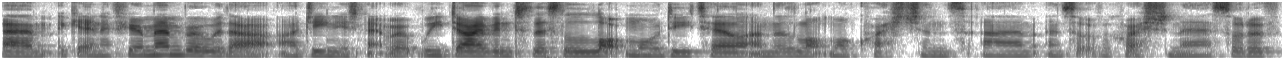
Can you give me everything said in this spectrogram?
Um, again if you're a member with our, our, Gen-ius network we dive into this a lot more detail and there's a lot more questions um, and sort of a questionnaire sort of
